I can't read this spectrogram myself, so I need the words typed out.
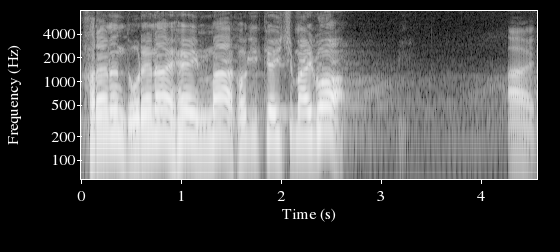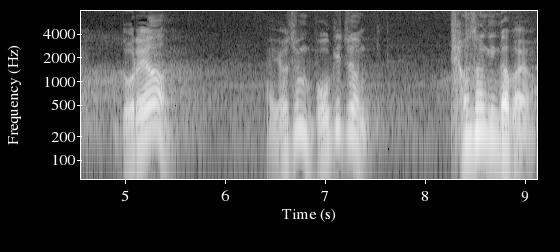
하라는 노래나 해 임마 거기 껴있지 말고 아, 노래요? 아, 요즘 목이 좀 변성기인가 봐요.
